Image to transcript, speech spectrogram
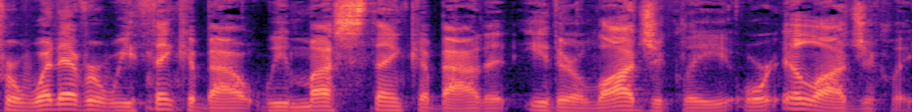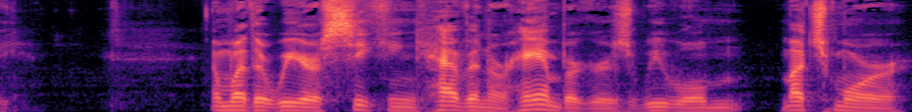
For whatever we think about, we must think about it either logically or illogically. And whether we are seeking heaven or hamburgers, we will much more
